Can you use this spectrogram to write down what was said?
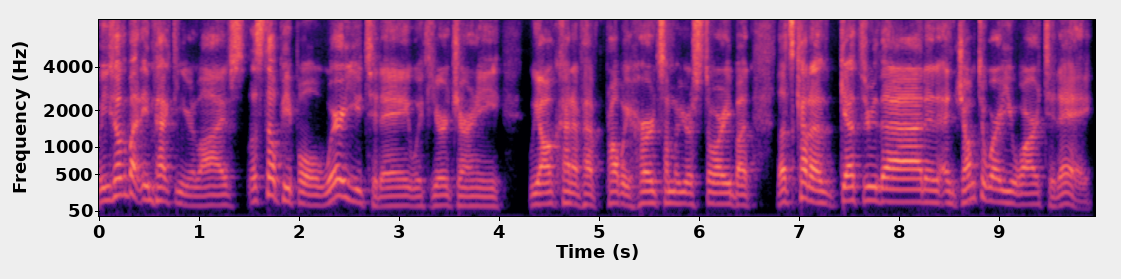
When you talk about impacting your lives, let's tell people where are you today with your journey? We all kind of have probably heard some of your story, but let's kind of get through that and, and jump to where you are today.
